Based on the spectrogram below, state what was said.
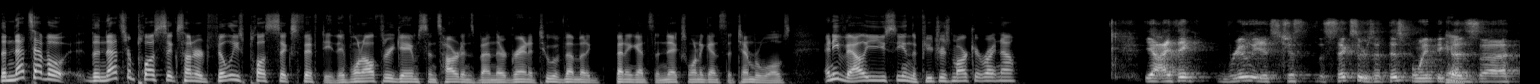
The Nets have a the Nets are plus six hundred. Phillies plus six fifty. They've won all three games since Harden's been there. Granted, two of them have been against the Knicks, one against the Timberwolves. Any value you see in the futures market right now? Yeah, I think really it's just the Sixers at this point because yeah. uh,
